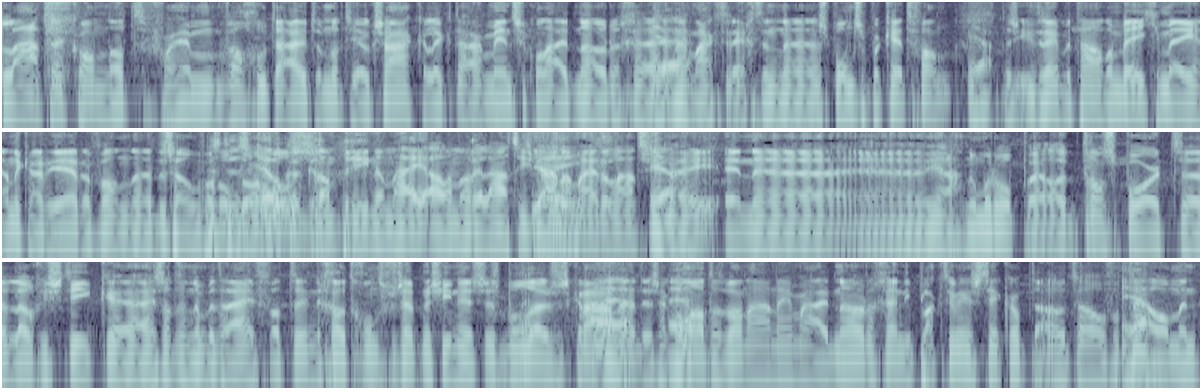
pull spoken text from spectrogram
Later kwam dat voor hem wel goed uit. Omdat hij ook zakelijk daar mensen kon uitnodigen. Ja. En hij maakte er echt een eh, sponsorpakket van. Ja. Dus iedereen betaalde een beetje mee aan de carrière van eh, de zoon van Dus, Rob dus Dornbos. elke Grand Prix nam hij allemaal relaties Ja, mee. nam hij relaties Ja. mee. En eh, ja, noem maar op. transport, logistiek. hij zat in een bedrijf wat in de grote grondverzetmachines. Dus bulldozers, kranen. Ah, ja. Dus hij kon Ja. altijd wel een aannemer uitnodigen. En die plakte weer een sticker op de auto of op de Ja. helm. En,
